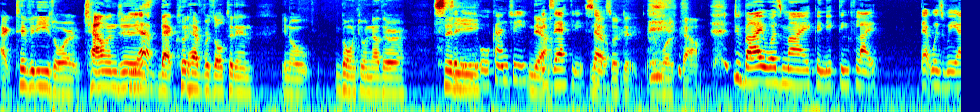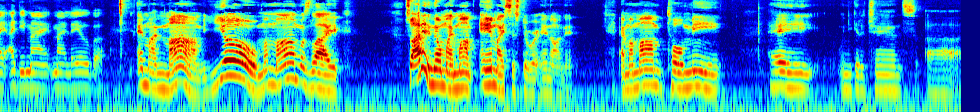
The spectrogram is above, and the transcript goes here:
activities or challenges Yeah. that could have resulted in, you know, going to another city. City or country. Yeah. Exactly. So, yeah, so it, did, it worked out. Dubai was my connecting flight. That was where I, I did my, my layover. And my mom, yo, my mom was like, so I didn't know my mom and my sister were in on it. And my mom told me, hey, when you get a chance, uh,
